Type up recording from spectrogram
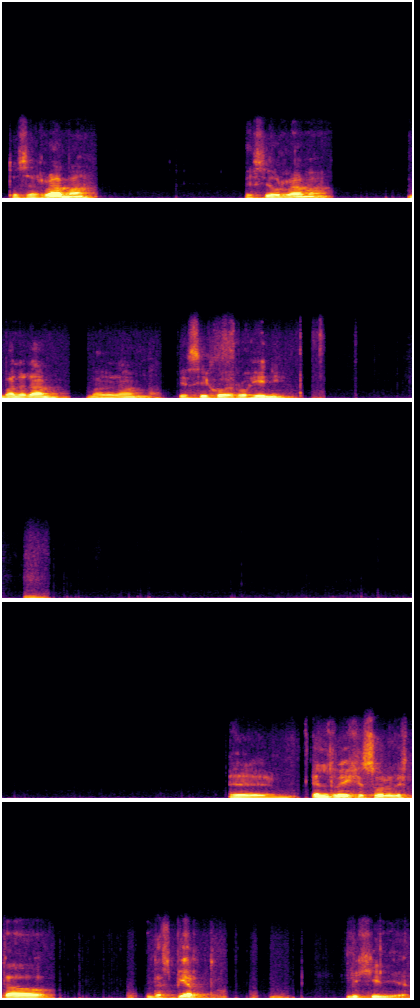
Entonces Rama, el señor Rama, Balaram, Balaram, que es hijo de Rohini. Eh, él rige sobre el estado despierto, vigilia.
